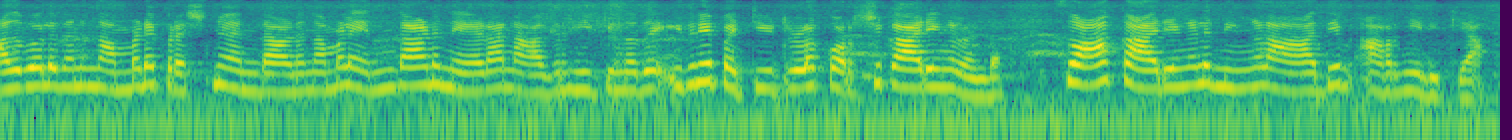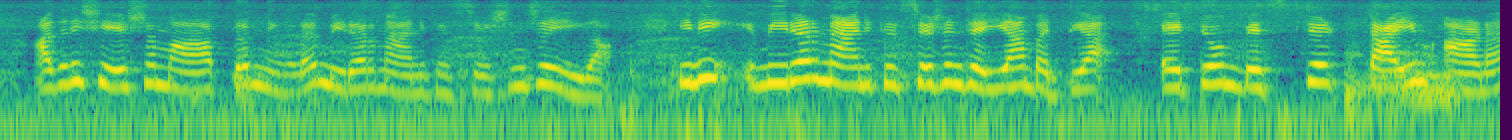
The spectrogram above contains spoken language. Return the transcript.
അതുപോലെ തന്നെ നമ്മുടെ പ്രശ്നം എന്താണ്? നമ്മൾ എന്താണ് നേടാൻ ആഗ്രഹിക്കുന്നത്? ഇതിനെ പറ്റിയിട്ടുള്ള കുറച്ച് കാര്യങ്ങളുണ്ട്. സോ ആ കാര്യങ്ങൾ നിങ്ങൾ ആദ്യം അറിഞ്ഞിരിക്കുക. അതിനുശേഷം മാത്രം നിങ്ങൾ മിറർ മാനിഫെസ്റ്റേഷൻ ചെയ്യുക. ഇനി മിറർ മാനിഫെസ്റ്റേഷൻ ചെയ്യാൻ പറ്റിയ ഏറ്റവും ബെസ്റ്റ് ടൈം ആണ്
